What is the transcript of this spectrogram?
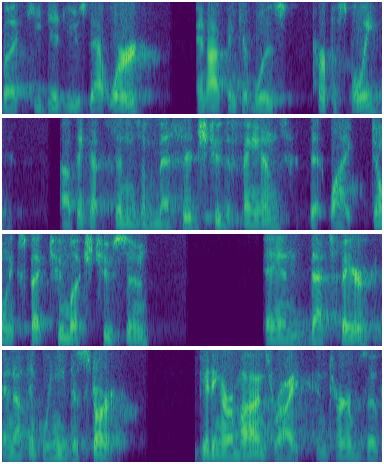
but he did use that word, and I think it was purposefully. I think that sends a message to the fans that like don't expect too much too soon. And that's fair. And I think we need to start getting our minds right in terms of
